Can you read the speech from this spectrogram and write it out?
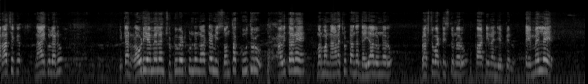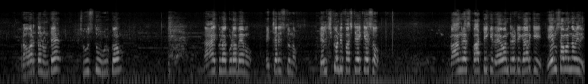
అరాచక నాయకులను. ఇట్లాంటి రౌడీ ఎమ్మెల్యేని చుట్టూ పెట్టుకుంటాం కాబట్టి మీ సొంత కూతురు కవితనే మరి మా నాన్న చుట్టూ అందరు దయ్యాలు ఉన్నారు భ్రష్టు పట్టిస్తున్నారు పార్టీని అని చెప్పారు ఎమ్మెల్యే ప్రవర్తన ఉంటే చూస్తూ ఊరుకోం. నాయకులకు కూడా మేము హెచ్చరిస్తున్నాం. తెలుసుకోండి ఫస్ట్ ఏ కేసో. కాంగ్రెస్ పార్టీకి రేవంత్ రెడ్డి గారికి ఏం సంబంధం ఇది?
